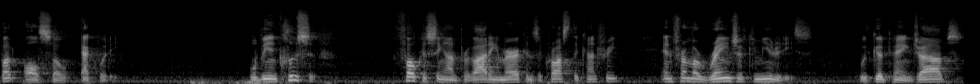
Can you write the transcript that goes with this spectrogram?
but also equity. We'll be inclusive focusing on providing Americans across the country and from a range of communities with good paying jobs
